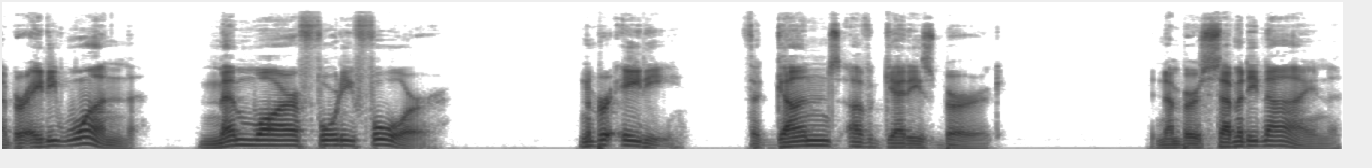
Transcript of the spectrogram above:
Number 81, Memoir 44. Number 80, The Guns of Gettysburg. Number 79,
